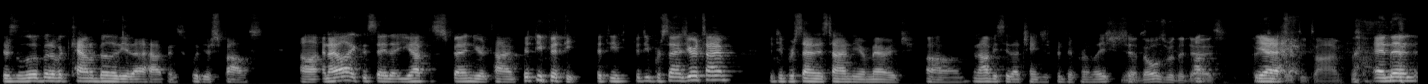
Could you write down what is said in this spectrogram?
there's a little bit of accountability that happens with your spouse. Uh, and I like to say that you have to spend your time 50 50. 50 percent is your time, 50% is time to your marriage. Um, and obviously that changes for different relationships. yeah, those were the Uh, days. 50, yeah. 50 time. and then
